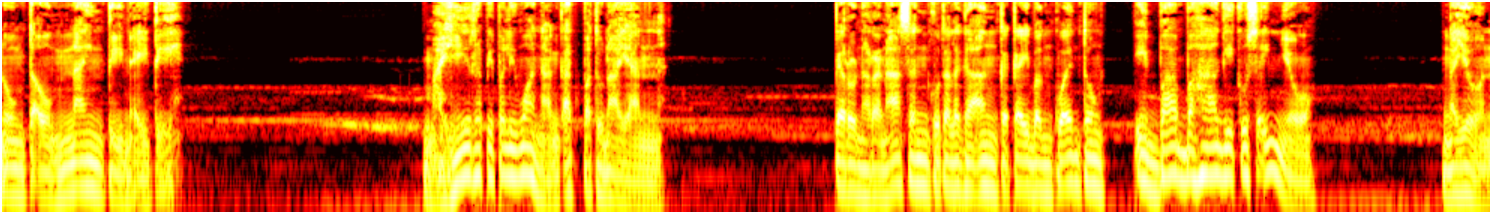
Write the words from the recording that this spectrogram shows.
noong taong 1980. Mahirap ipaliwanag at patunayan. Pero naranasan ko talaga ang kakaibang kwentong ibabahagi ko sa inyo ngayon.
